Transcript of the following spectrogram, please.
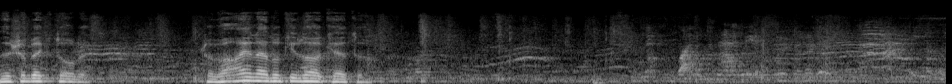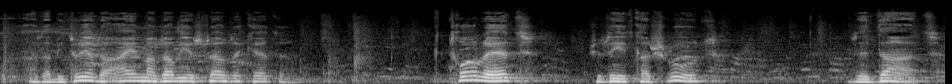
זה שווה קטורת. עכשיו העין האלוקי זה הכתר. אז הביטוי הזה, עין מזל לישראל זה כתר. קטורת, שזה התקשרות, זה דעת.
